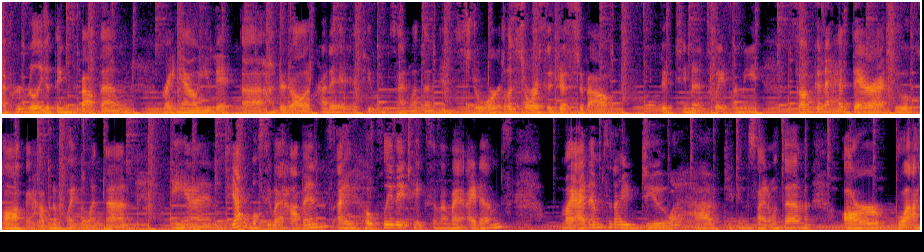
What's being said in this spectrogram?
I've heard really good things about them. Right now you get a $100 credit if you can sign with them in store. The store is just about 15 minutes away from me. So I'm gonna head there at two o'clock. I have an appointment with them and yeah, we'll see what happens. I hopefully they take some of my items. My items that I do have to consign with them are black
